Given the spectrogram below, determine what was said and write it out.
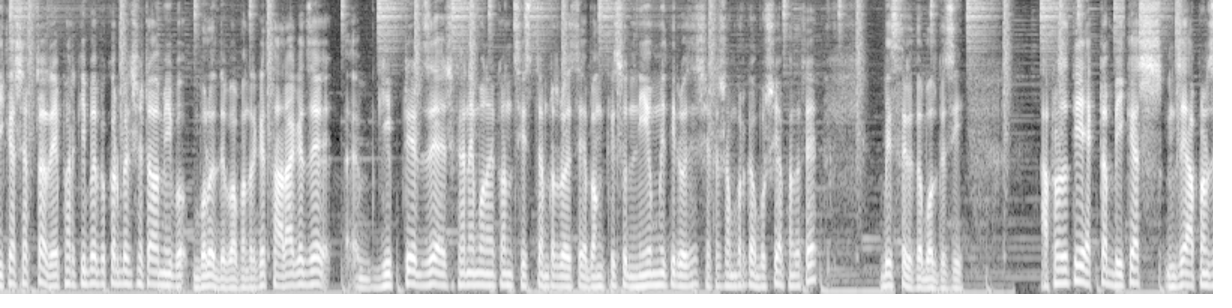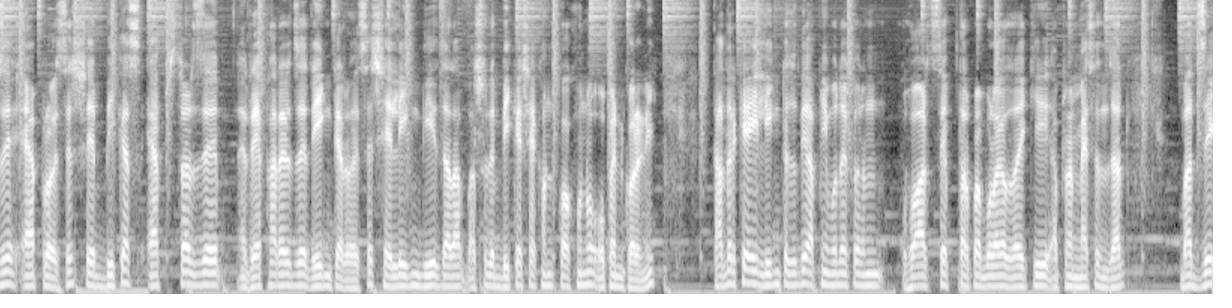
বিকাশ অ্যাপটা রেফার কীভাবে করবেন সেটা আমি বলে দেবো আপনাদেরকে। তার আগে যে গিফটের যে সেখানে মনে করেন সিস্টেমটা রয়েছে এবং কিছু নিয়ম নীতি রয়েছে, সেটা সম্পর্কে অবশ্যই আপনাদেরকে বিস্তারিত বলতেছি। আপনার যদি একটা বিকাশ যে আপনার যে অ্যাপ রয়েছে, সে বিকাশ অ্যাপসটার যে রেফারের যে লিঙ্কটা রয়েছে সেই লিঙ্ক দিয়ে যারা আসলে বিকাশ অ্যাকাউন্ট কখনও ওপেন করেনি, তাদেরকে এই লিঙ্কটা যদি আপনি মনে করেন হোয়াটসঅ্যাপ তারপর বলা যায় কি আপনার মেসেঞ্জার বা যে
